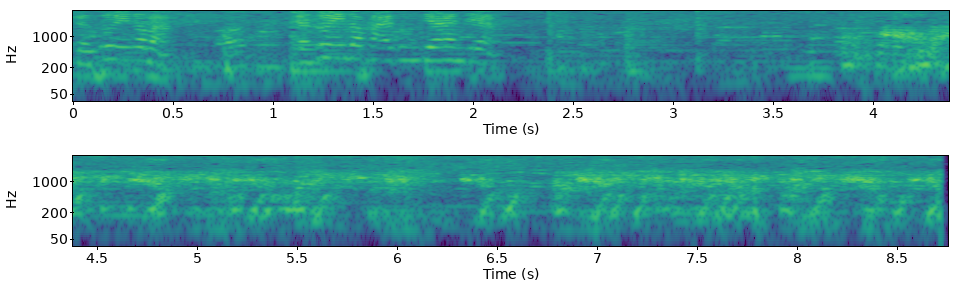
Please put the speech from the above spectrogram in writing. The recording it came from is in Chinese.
选中一个吧，选中一个排中间按键。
